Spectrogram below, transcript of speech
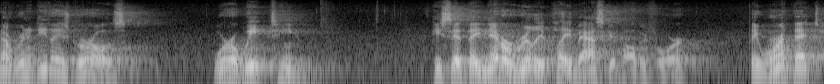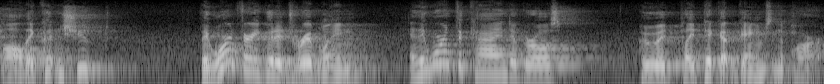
Now, Ranadive's girls were a weak team. He said they never really played basketball before. They weren't that tall. They couldn't shoot. They weren't very good at dribbling, and they weren't the kind of girls who would play pickup games in the park.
